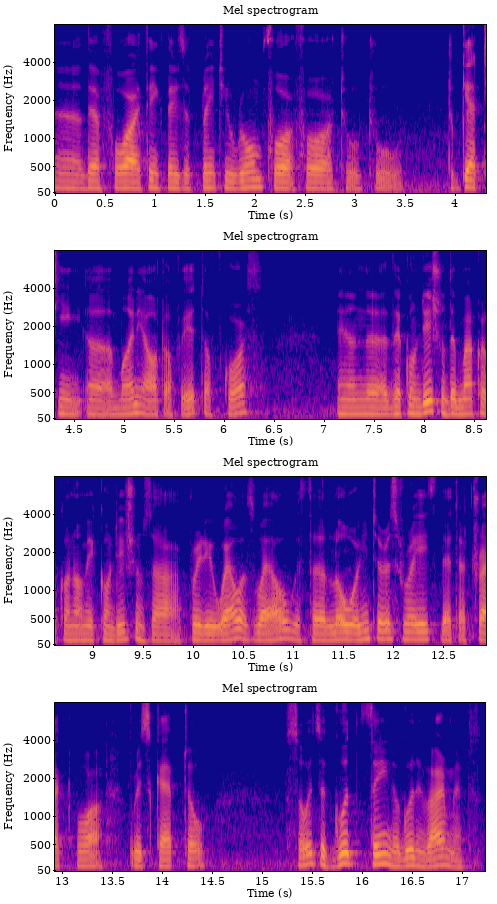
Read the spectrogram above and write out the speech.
Uh, therefore, I think there is plenty of room for, for to, to, to getting uh, money out of it, of course. And uh, the conditions, the macroeconomic conditions are pretty well as well, with lower interest rates that attract more risk capital. So it's a good thing, a good environment uh,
